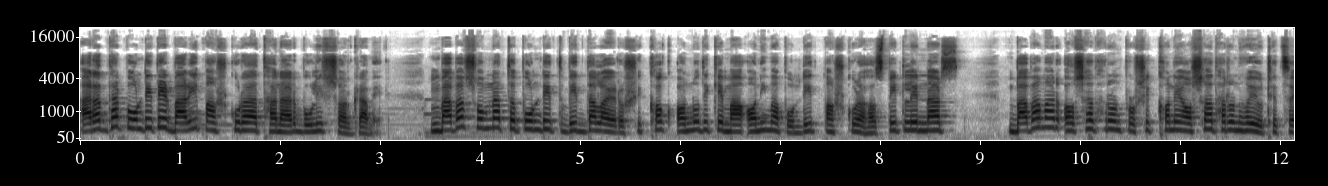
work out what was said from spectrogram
আরাধ্যার পণ্ডিতের বাড়ি পাঁশকুড়া থানার বলিশ্বর গ্রামে। বাবা সোমনাথ পণ্ডিত বিদ্যালয়ের শিক্ষক, অন্যদিকে মা অনিমা পণ্ডিত পাঁশকুড়া হসপিটালের নার্স। বাবা মার অসাধারণ প্রশিক্ষণে অসাধারণ হয়ে উঠেছে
